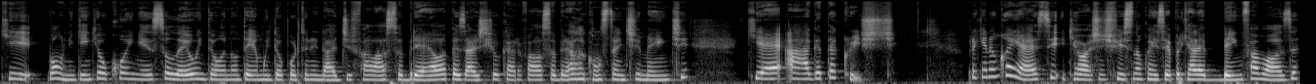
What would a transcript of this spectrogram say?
que, bom, ninguém que eu conheço leu, então eu não tenho muita oportunidade de falar sobre ela, apesar de que eu quero falar sobre ela constantemente, que é a Agatha Christie. Pra quem não conhece, e que eu acho difícil não conhecer porque ela é bem famosa,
